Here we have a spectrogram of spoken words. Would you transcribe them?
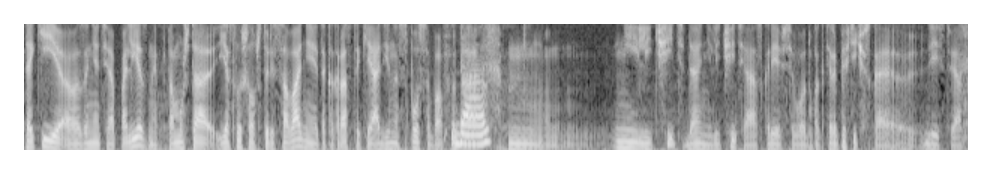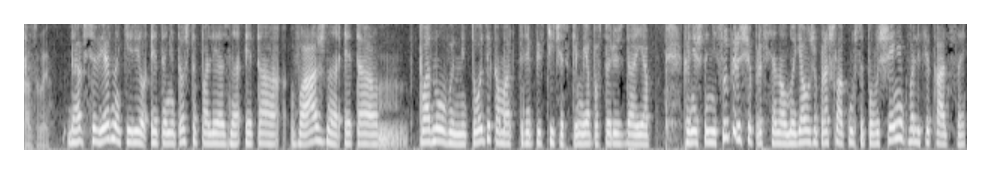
Такие э, занятия полезны, потому что я слышал, что рисование это как раз-таки один из способов, да, не лечить, да, не лечить, а скорее всего, ну, как терапевтическое действие оказывает. Да, все верно, Кирилл. Это не то, что полезно, это важно, это по новым методикам арт-терапевтическим. Я повторюсь, да, я, конечно, не супер еще профессионал, но я уже прошла курсы повышения квалификации.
